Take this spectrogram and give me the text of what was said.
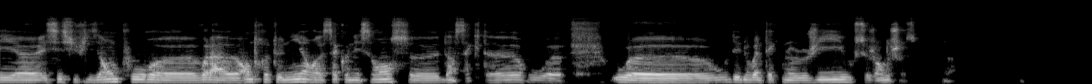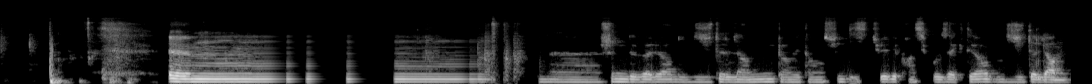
euh, et, c'est suffisant pour euh, voilà, euh, entretenir sa connaissance d'un secteur ou, ou, des nouvelles technologies ou ce genre de choses. La chaîne de valeur du digital learning permettant ensuite de situer les principaux acteurs du digital learning.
